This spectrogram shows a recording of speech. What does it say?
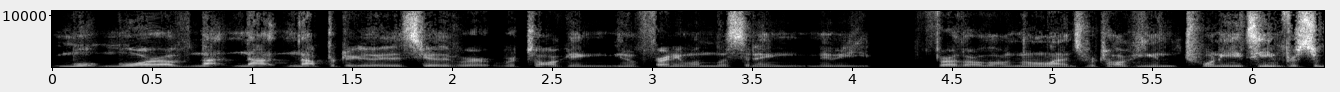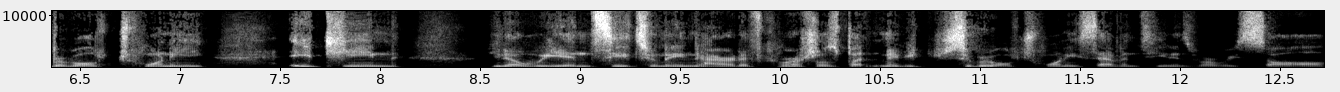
more of not not not particularly this year. We're we're talking, you know, for anyone listening, maybe further along the lines, we're talking in 2018 for Super Bowl 2018. You know, we didn't see too many narrative commercials, but maybe Super Bowl 2017 is where we saw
